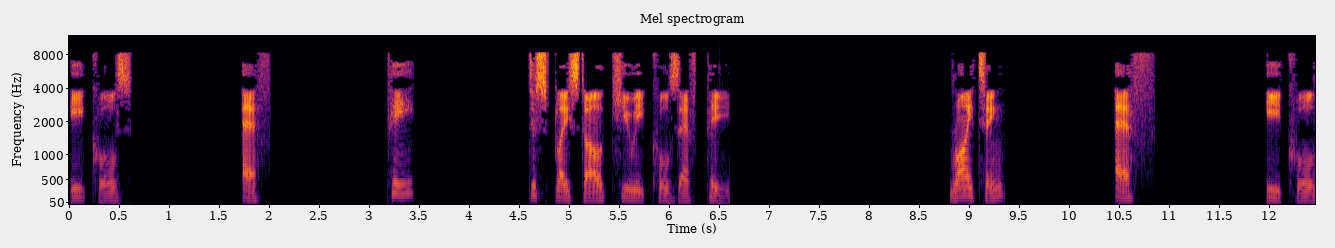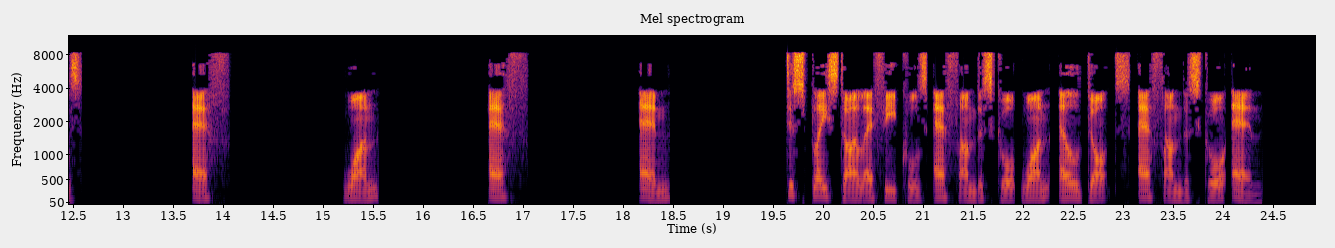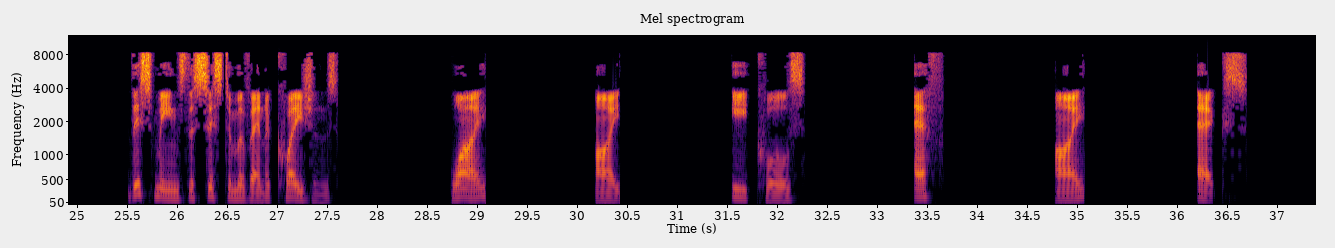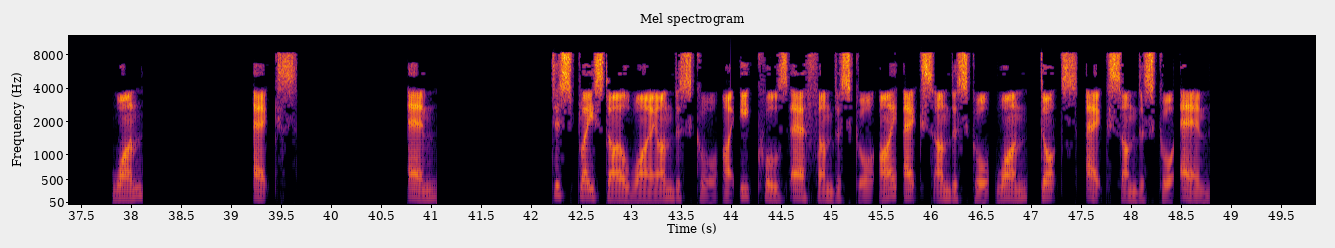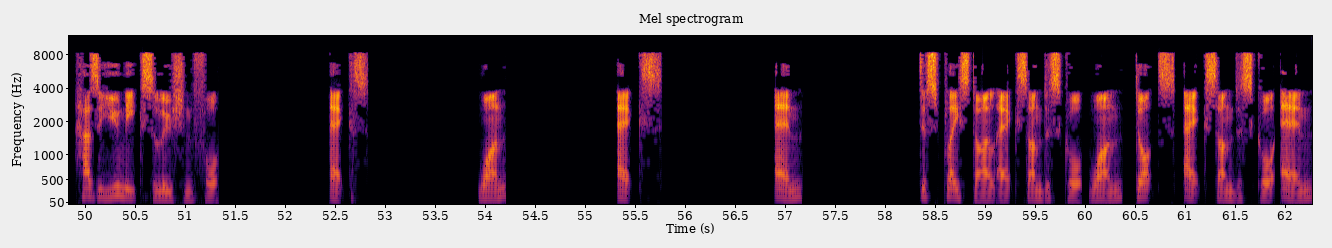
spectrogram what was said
equals f p display style q equals fp writing f equals f 1 f n. Display style f equals f underscore 1 l dots f underscore n. This means the system of n equations. Y i equals f I X one X N display style y underscore i equals f underscore i x underscore one dots x underscore n has a unique solution for x one x n display style x underscore one dots x underscore n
